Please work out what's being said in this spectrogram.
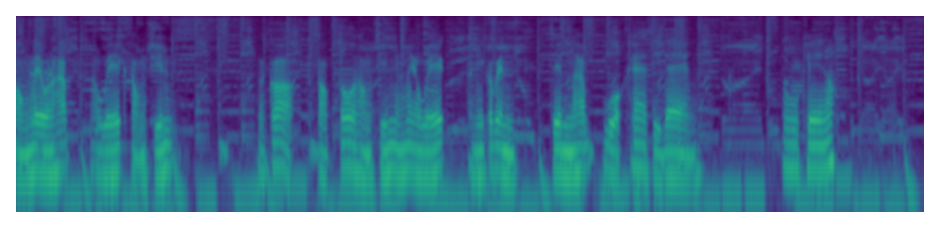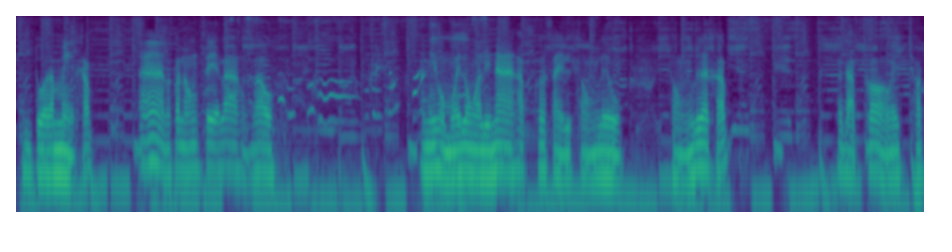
2 เร็วนะครับเอาเวก2ชิ้น แล้วก็ตอบโต้ 2 ชิ้นยังไม่เอาเวกอันนี้ก็เป็นเจมนะครับ บวกแค่สีแดง โอเคเนาะเป็นตัวดาเมจครับอ่าแล้วก็น้องเซล่าของเรา อันนี้ผมไว้ลงอารีนาครับ ก็ใส่ 2 เร็ว 2 เลือดครับ ระดับก็ไว้ช็อต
